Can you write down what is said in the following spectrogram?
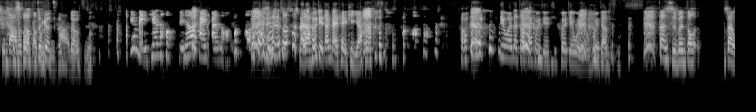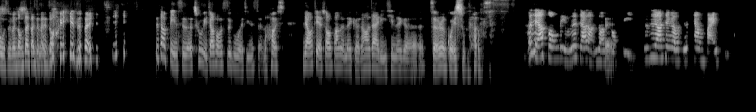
就大家都当交通警察这样子，因为每天哦，每天都要开单哦，对，每天都说来来和解单改 take 呀，好，另外再召开和解和解委员会这样子，站十分钟。站五十分钟，站三十分钟，一直累积，就是要秉持着处理交通事故的精神，然后了解双方的那个，然后再厘清那个责任归属这样子。而且要中立，我觉得家长就是要中立，就是要先个就是像白纸牌，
